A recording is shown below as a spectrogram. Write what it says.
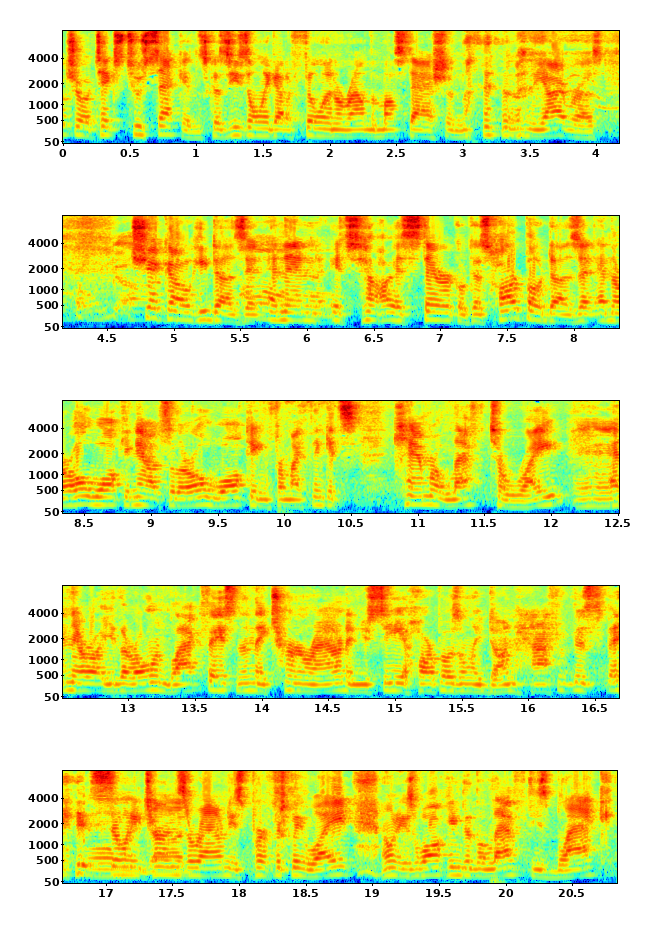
Groucho takes two seconds because he's only got to fill in around the mustache and the, the eyebrows. Oh, Chico, he does it, and then it's hysterical because Harpo does it, and they're all walking out. So they're all walking from I think it's camera left to right, Mm-hmm. and they're all- they're all in blackface, and then they turn around and you see Harpo's only done half of his face. Oh so when he turns around, he's perfectly white, and when he's walking to the left, he's black.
